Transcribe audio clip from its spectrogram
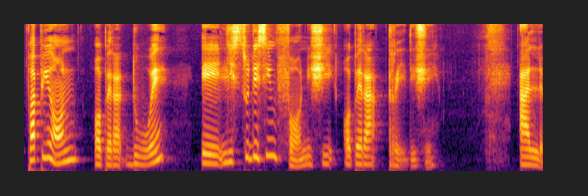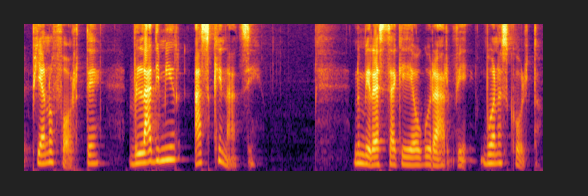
Papillon, opera 2, e gli studi sinfonici, opera 13. Al pianoforte Vladimir Askenazi. Non mi resta che augurarvi buon ascolto.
